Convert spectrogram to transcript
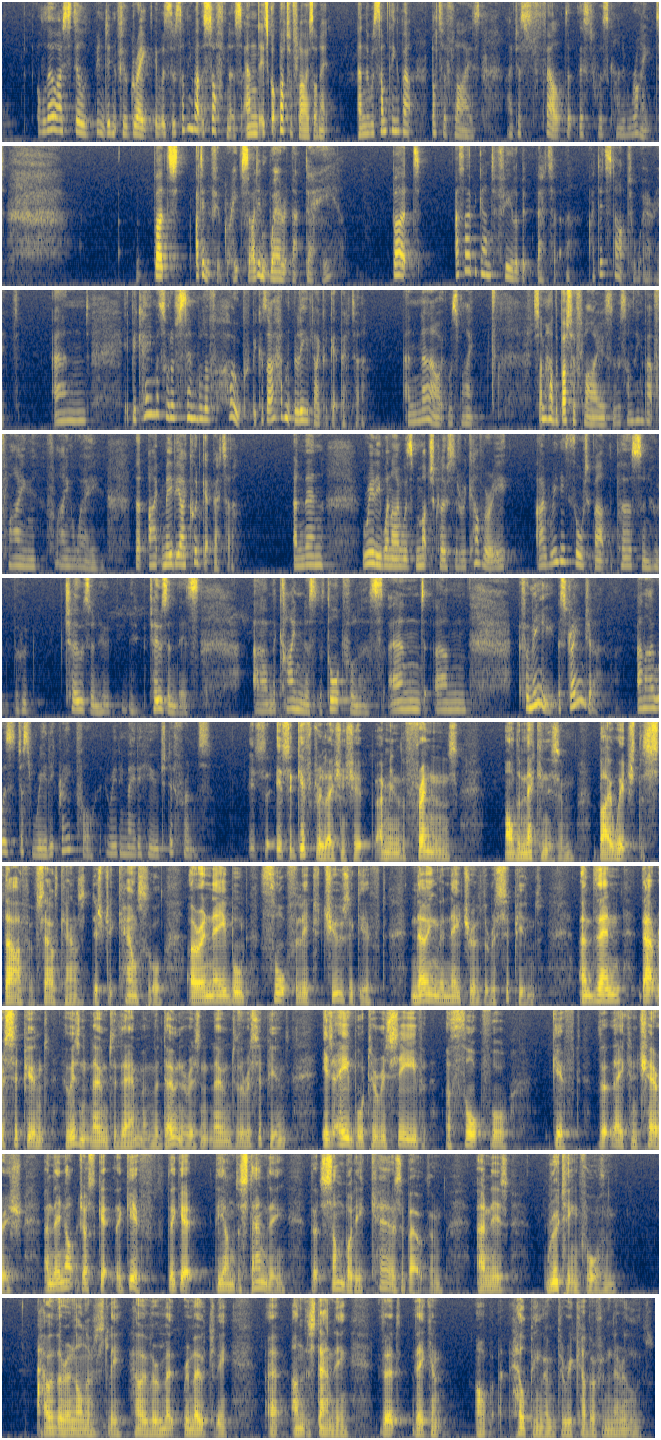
I still didn't feel great, it was there was something about the softness, and it's got butterflies on it, and there was something about butterflies. I just felt that this was kind of right. But I didn't feel great, so I didn't wear it that day. But as I began to feel a bit better, I did start to wear it. And it became a sort of symbol of hope because I hadn't believed I could get better. And now it was like, somehow the butterflies, there was something about flying, flying away, that I, maybe I could get better. And then really when I was much closer to recovery, I really thought about the person who who'd chosen, who'd chosen this, um, the kindness, the thoughtfulness, and um, for me, a stranger. And I was just really grateful. It really made a huge difference. It's a, it's a gift relationship. I mean, the friends are the mechanism by which the staff of South Cambs District Council are enabled thoughtfully to choose a gift, knowing the nature of the recipient, and then that recipient who isn't known to them and the donor isn't known to the recipient is able to receive a thoughtful gift that they can cherish. And they not just get the gift, they get the understanding that somebody cares about them and is rooting for them, however anonymously, however remote, remotely, uh, understanding that they can are helping them to recover from their illness.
